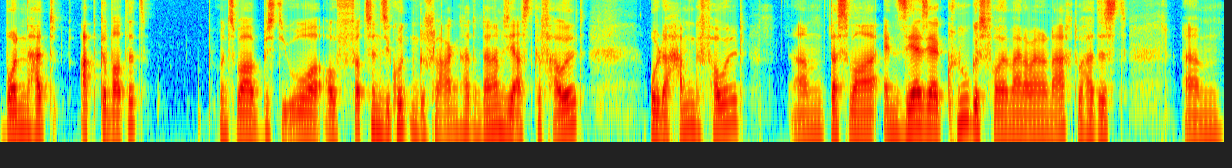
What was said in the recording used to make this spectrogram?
Bonn hat abgewartet. Und zwar bis die Uhr auf 14 Sekunden geschlagen hat. Und dann haben sie erst gefault oder haben gefault. Ähm, das war ein sehr, sehr kluges Foul, meiner Meinung nach. Du hattest, ähm,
